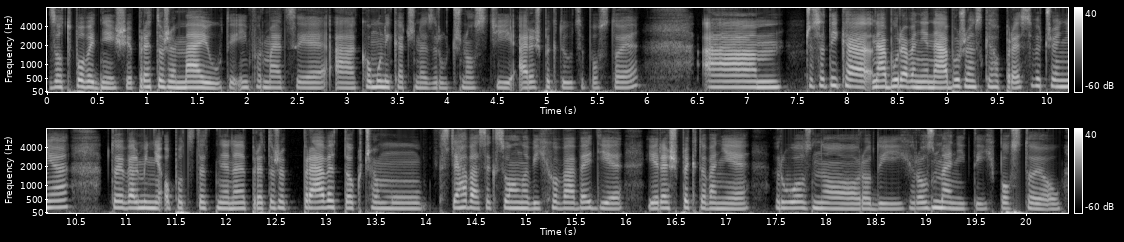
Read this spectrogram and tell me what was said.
zodpovednejšie, pretože majú tie informácie a komunikačné zručnosti a rešpektujúce postoje. A čo sa týka nabúravania náboženského presvedčenia, to je veľmi neopodstatnené, pretože práve to, k čomu vzťahová sexuálna výchova vedie, je rešpektovanie rôznorodých, rozmanitých postojov,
